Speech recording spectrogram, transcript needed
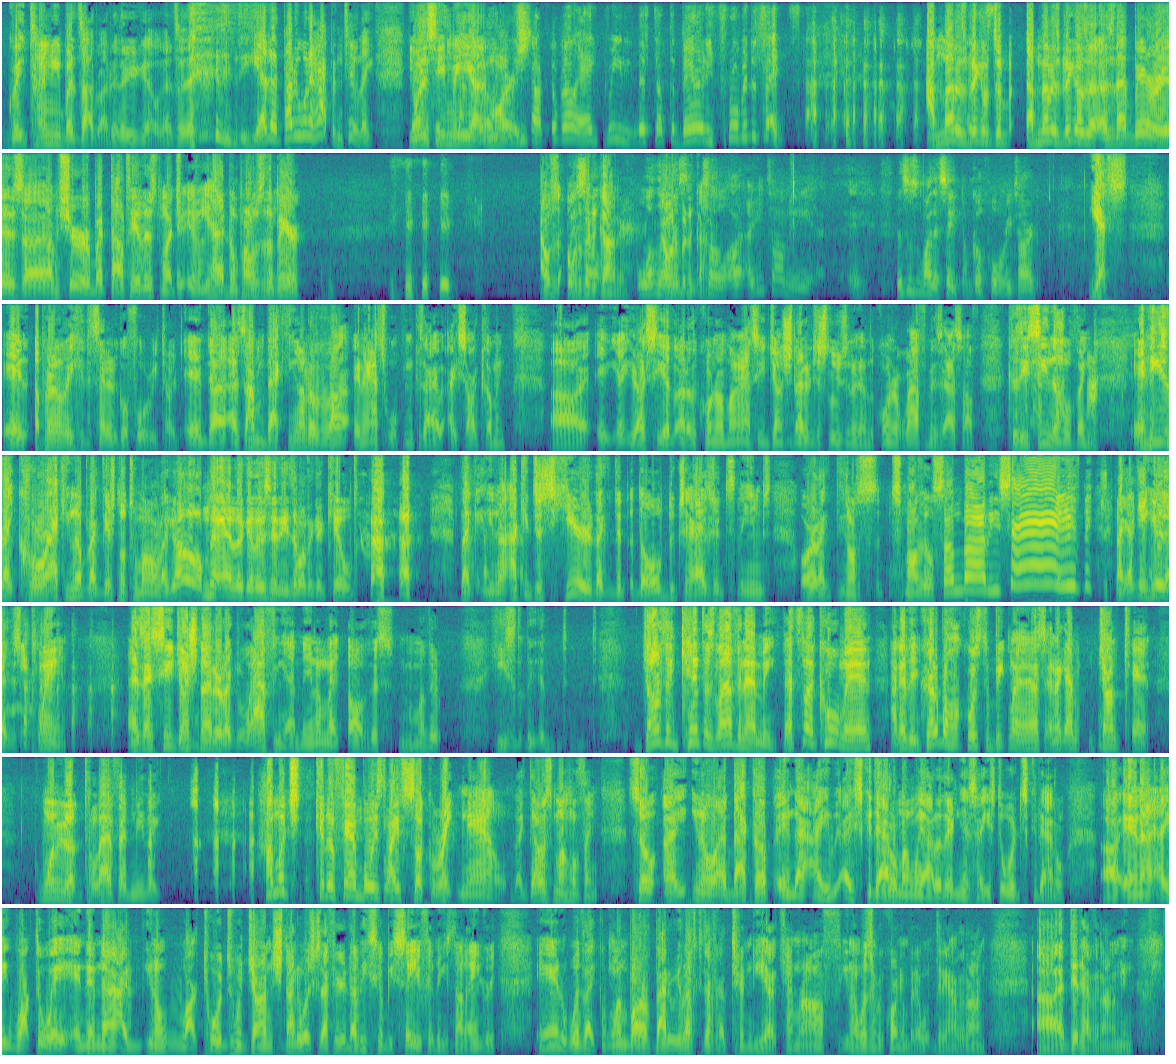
great timing, but Zodrider. There you go. That's a yeah. That probably would have happened too. Like you Yeah, want to see me uh, real- He got real, real angry and he lifted up the bear and he threw him in the face. I'm not as big as the, I'm not as big as, as that bear is. Uh, I'm sure, but I'll tell you this much: if he had no problems with the bear, I was I would have been a So- goner. Well, I would have been a goner. So, are, you telling me this is why they say don't go full retard? Yes. And apparently he decided to go full retard. And uh, as I'm backing out of uh, an ass whooping, because I, I saw it coming, uh, it- you know, I see it out of the corner of my eye. I see John Schneider just losing it in the corner, laughing his ass off, because he's seen the whole thing. And he's like cracking up like there's no tomorrow. Like, oh man, look at this, and he's about to get killed. like you know, I could just hear like the the old Dukes of Hazzard themes, or like you know S- Smallville. Somebody save me! Like I can hear that just playing as I see John Schneider like laughing at me, and I'm like, oh, this mother, he's. Jonathan Kent is laughing at me. That's not cool, man. I got the Incredible Hulk wants to beat my ass, and I got John Kent wanted to, to laugh at me. Like, how much could a fanboy's life suck right now? Like that was my whole thing. So I, you know, I back up and I, I, skedaddle my way out of there. And yes, I used the word skedaddle. Uh, and I, I walked away, and then uh, I, you know, walked towards where John Schneider was because I figured at least he'll be safe and he's not angry. And with like one bar of battery left, because I forgot to turn the uh, camera off. You know, I wasn't recording, but I didn't have it on. Uh, I did have it on. I mean,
